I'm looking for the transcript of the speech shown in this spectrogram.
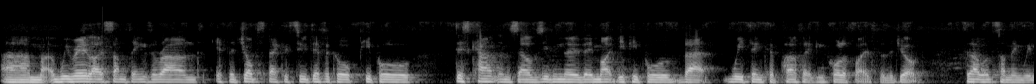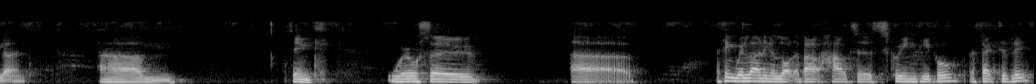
Um, we realize some things around if the job spec is too difficult, people discount themselves, even though they might be people that we think are perfectly qualified for the job. So that was something we learned. Um, I think we're also, uh, I think we're learning a lot about how to screen people effectively.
